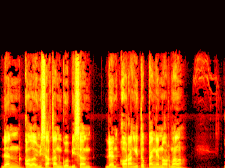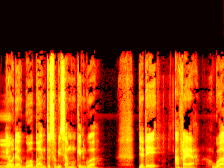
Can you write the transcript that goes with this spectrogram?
dan kalau misalkan gue bisa dan orang itu pengen normal Hmm. ya udah gue bantu sebisa mungkin gue jadi apa ya gue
